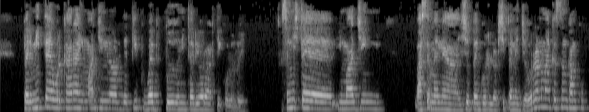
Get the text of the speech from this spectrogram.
permite urcarea imaginilor de tip WebP în interiorul articolului. Sunt niște imagini asemenea JPEG-urilor și PNG-urilor, numai că sunt cam cu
